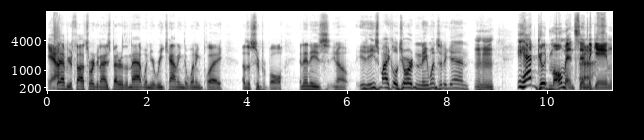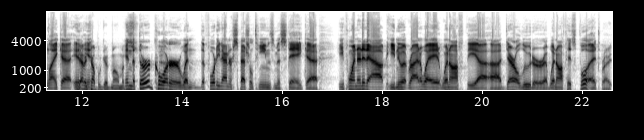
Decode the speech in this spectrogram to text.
Yeah. you have your thoughts organized better than that when you're recounting the winning play of the Super Bowl." And then he's, you know, he's Michael Jordan. And he wins it again. hmm he had good moments in the Ah. game, like uh, in, he had a in- couple good moments In the third quarter, when the 49ers special teams mistake, uh, he pointed it out. He knew it right away. It went off the uh, uh, Darrell Luter. It went off his foot. Right.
